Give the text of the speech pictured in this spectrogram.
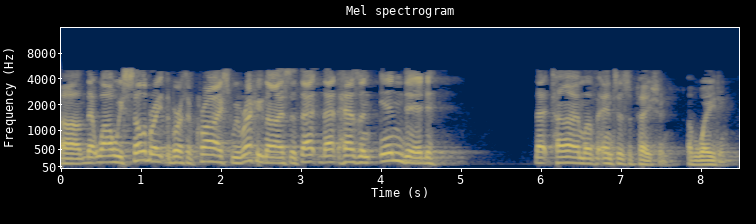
Uh, that while we celebrate the birth of Christ, we recognize that, that that hasn't ended that time of anticipation, of waiting.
